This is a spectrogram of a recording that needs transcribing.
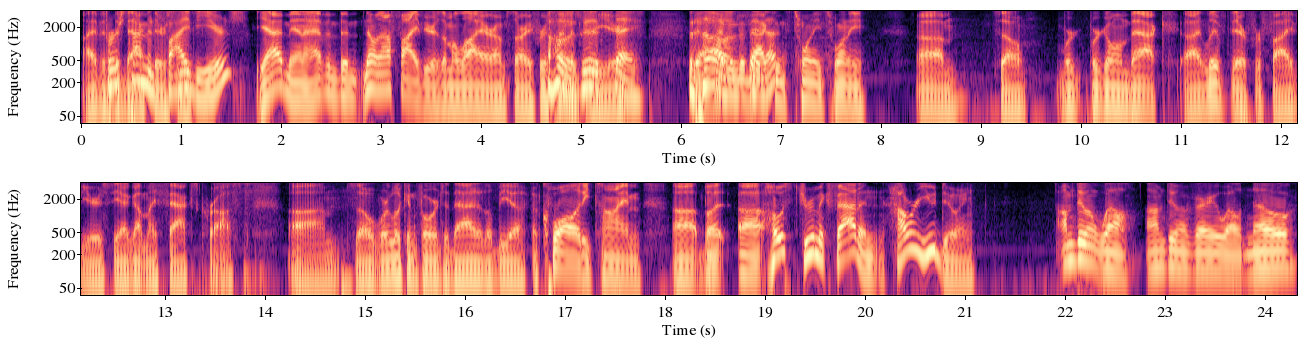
I haven't First been back time in there five since- years. Yeah, man, I haven't been. No, not five years. I'm a liar. I'm sorry. First Oh, time in three years. say. Yeah, I I haven't been back that- since 2020. Um, so we're we're going back. I lived there for five years. See, I got my facts crossed. Um, so we're looking forward to that. It'll be a, a quality time. Uh, but uh, host Drew McFadyen, how are you doing? I'm doing well. I'm doing very well. No,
